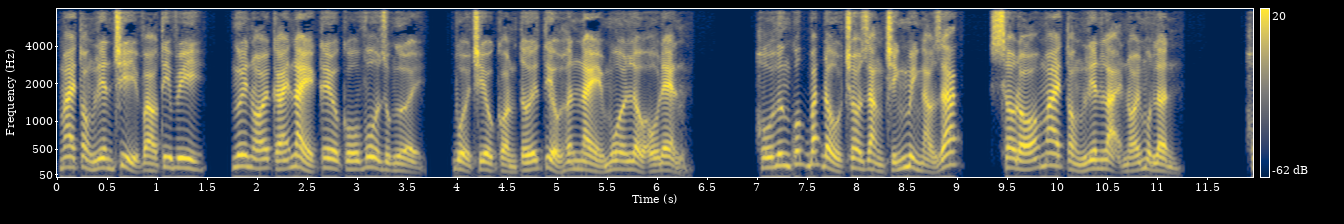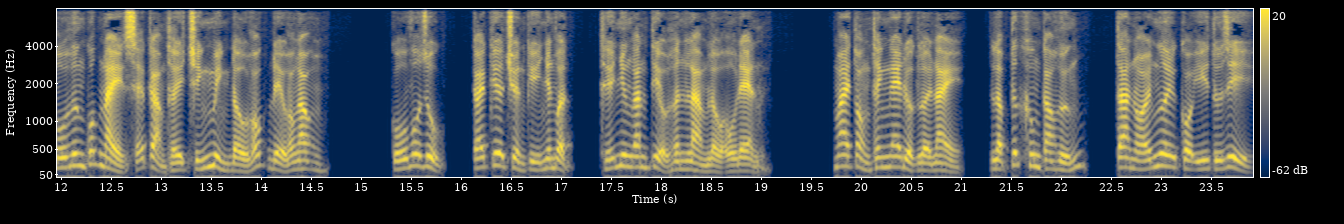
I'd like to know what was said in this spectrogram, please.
Mai Tòng Liên chỉ vào tivi, ngươi nói cái này kêu cố vô dục người, buổi chiều còn tới tiểu hân này mua lẩu ổ đèn. Hồ Hưng Quốc bắt đầu cho rằng chính mình ảo giác, sau đó Mai Tòng Liên lại nói một lần. Hồ Hưng Quốc này sẽ cảm thấy chính mình đầu góc đều ong ong. Cố vô dục, cái kia truyền kỳ nhân vật, thế nhưng ăn tiểu hân làm lẩu ổ đèn. Mai Tòng Thanh nghe được lời này, lập tức không cao hứng, ta nói ngươi có ý tứ gì,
